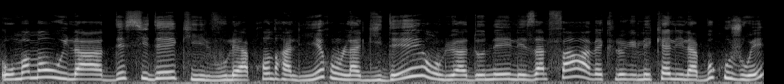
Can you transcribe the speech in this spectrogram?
Au moment où il a décidé qu'il voulait apprendre à lire, on l'a guidé, on lui a donné les alphas avec lesquels il a beaucoup joué.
